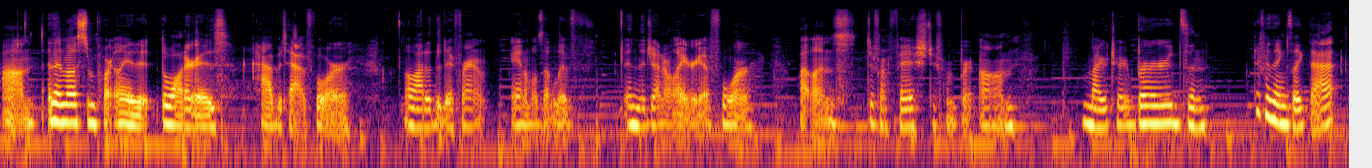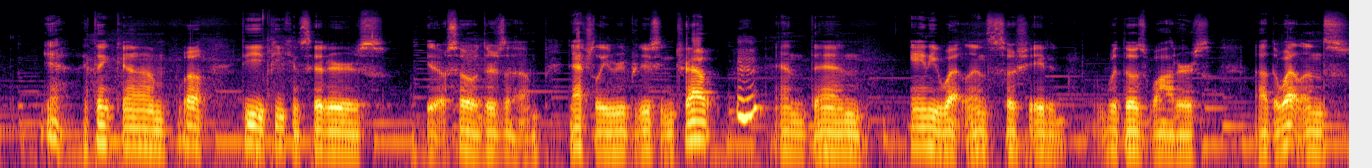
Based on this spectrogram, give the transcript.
Um, and then most importantly, the water is habitat for a lot of the different animals that live in the general area for wetlands. Different fish, different um, migratory birds, and different things like that. Yeah, I think, um, well, DEP considers, you know, so there's um, naturally reproducing trout and then any wetlands associated with those waters. Uh, the wetlands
